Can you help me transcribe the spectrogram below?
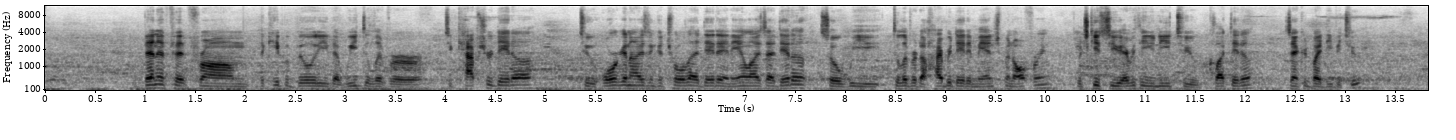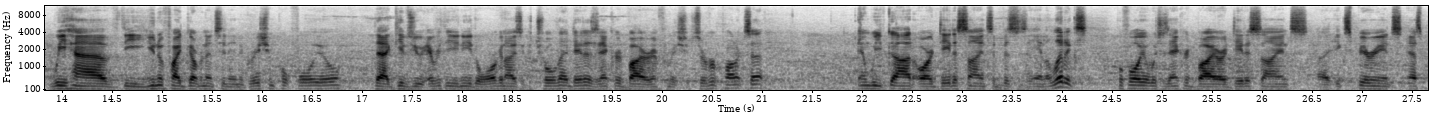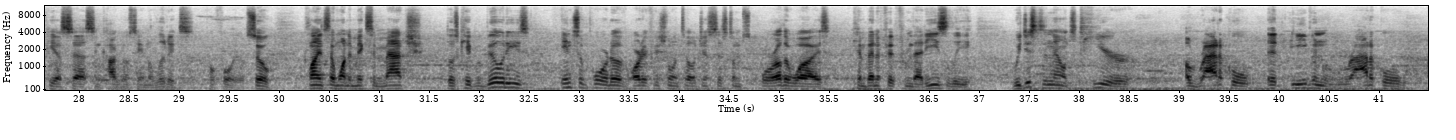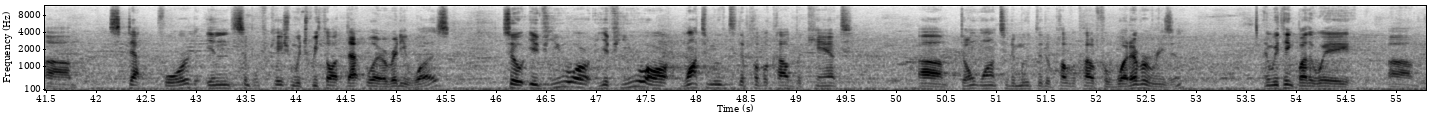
benefit from the capability that we deliver to capture data, to organize and control that data and analyze that data. So we delivered a hybrid data management offering, which gives you everything you need to collect data. It's anchored by DB2. We have the unified governance and integration portfolio that gives you everything you need to organize and control that data, is anchored by our information server product set. And we've got our data science and business analytics portfolio, which is anchored by our data science, uh, experience, SPSS, and Cognos Analytics portfolio. So clients that want to mix and match those capabilities in support of artificial intelligence systems or otherwise can benefit from that easily. We just announced here a radical, an even radical um, step forward in simplification, which we thought that already was. So if you are, if you are want to move to the public cloud but can't, um, don't want to move to the public cloud for whatever reason, and we think, by the way, um,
